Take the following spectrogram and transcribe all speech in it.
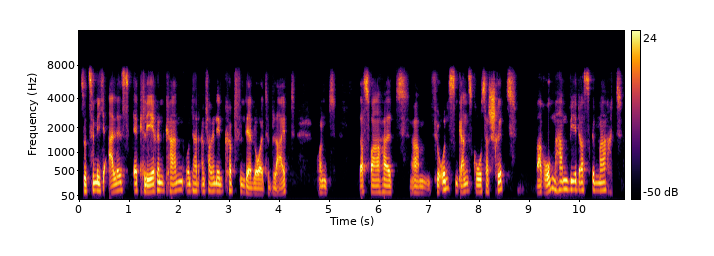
so ziemlich alles erklären kann und halt einfach in den Köpfen der Leute bleibt. Und das war halt ähm, für uns ein ganz großer Schritt. Warum haben wir das gemacht?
